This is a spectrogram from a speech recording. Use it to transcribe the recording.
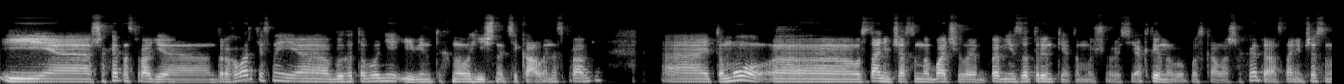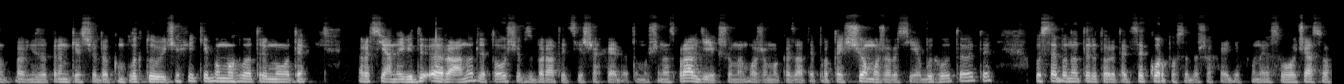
І е, шахет насправді е, дороговартісний е, в виготовленні, і він технологічно цікавий насправді. Е, тому е, останнім часом ми бачили певні затримки, тому що Росія активно випускала шахеди. А останнім часом певні затримки щодо комплектуючих, які би могли отримувати росіяни від Ірану для того, щоб збирати ці шахеди. Тому що насправді, якщо ми можемо казати про те, що може Росія виготовити у себе на території, так це корпуси до шахедів. Вони свого часу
